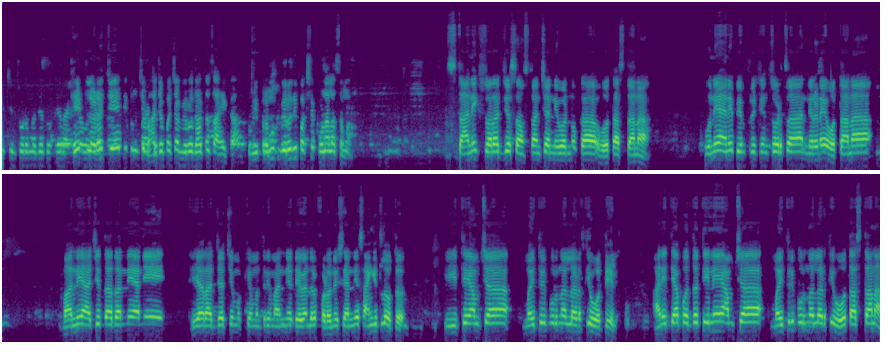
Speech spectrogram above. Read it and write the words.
चिंचवडमध्ये दोन्ही थेट राष्ट्रवादी- लढत जी आहे ती तुमची भाजपच्या विरोधातच आहे का? तुम्ही प्रमुख विरोधी पक्ष कोणाला समज स्थानिक स्वराज्य संस्थांच्या निवडणुका होत असताना पुणे आणि पिंपरी चिंचवडचा निर्णय होताना माननीय अजितदादांनी आणि या राज्याचे मुख्यमंत्री माननीय देवेंद्र फडणवीस यांनी सांगितलं होतं की इथे आमच्या मैत्रीपूर्ण लढती होतील. आणि त्या पद्धतीने आमच्या मैत्रीपूर्ण लढती होत असताना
